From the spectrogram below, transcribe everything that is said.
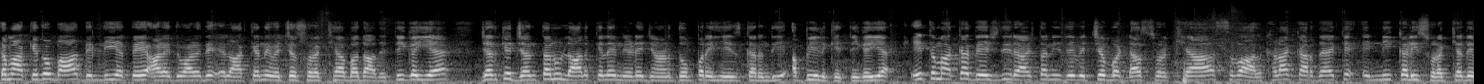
ਧਮਾਕੇ ਤੋਂ ਬਾਅਦ ਦਿੱਲੀ ਅਤੇ ਆਲੇ ਦੁਆਲੇ ਦੇ ਇਲਾਕਿਆਂ ਦੇ ਵਿੱਚ ਸੁਰੱਖਿਆ ਵਧਾ ਦਿੱਤੀ ਗਈ ਹੈ, ਜਦਕਿ ਜਨਤਾ ਨੂੰ ਲਾਲ ਕਿਲੇ ਨੇੜੇ ਜਾਣ ਤੋਂ ਪਰਹੇਜ਼ ਕਰਨ ਦੀ ਅਪੀਲ ਕੀਤੀ ਗਈ ਹੈ। ਇਹ ਧਮਾਕਾ ਦੇਸ਼ ਦੀ ਰਾਜਧਾਨੀ ਦੇ ਵਿੱਚ ਵੱਡਾ ਸੁਰੱਖਿਆ ਸਵਾਲ ਖੜਾ ਕਰਦਾ ਹੈ ਕਿ ਇੰਨੀ ਕੜੀ ਸੁਰੱਖਿਆ ਦੇ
